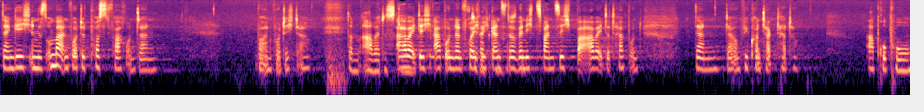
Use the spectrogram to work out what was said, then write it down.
dann gehe ich in das unbeantwortete Postfach und dann beantworte ich da. Dann arbeitest du. Arbeite ich ab und dann freue ich mich ganz doll, wenn ich 20 bearbeitet habe und dann da irgendwie Kontakt hatte. Apropos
